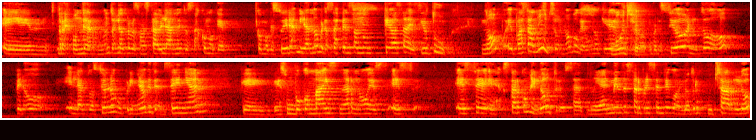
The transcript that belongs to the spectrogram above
eh, responder, ¿no? Entonces la otra persona está hablando y tú estás como que, como que estuvieras mirando, pero estás pensando en qué vas a decir tú. ¿no? Eh, pasa mucho, ¿no? Porque uno quiere mucho. inversión y todo, pero en la actuación lo primero que te enseñan, que, es un poco Meissner, ¿no? Es, es, eh, estar con el otro, o sea, realmente estar presente con el otro, escucharlo,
